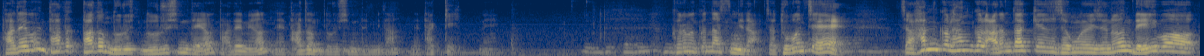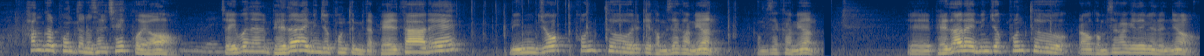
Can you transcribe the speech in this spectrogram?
다 되면 다듬, 다듬 누르, 누르 시면 돼요. 다 되면 네, 다듬 누르시면 됩니다. 네, 닫기. 네. 그러면 끝났습니다. 자, 두 번째. 자, 한글 한글 아름답게 해서 제공해주는 네이버 한글 폰트는 설치했고요. 자, 이번에는 배달의 민족 폰트입니다. 배달의 민족 폰트 이렇게 검색하면, 검색하면, 예, 배달의 민족 폰트라고 검색하게 되면은요,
